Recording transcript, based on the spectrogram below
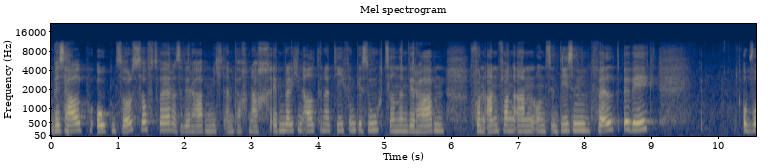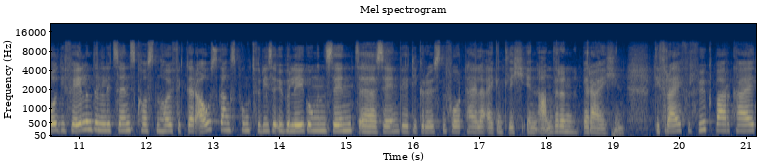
Weshalb Open Source Software? Also wir haben nicht einfach nach irgendwelchen Alternativen gesucht, sondern wir haben von Anfang an uns in diesem Feld bewegt. Obwohl die fehlenden Lizenzkosten häufig der Ausgangspunkt für diese Überlegungen sind, äh, sehen wir die größten Vorteile eigentlich in anderen Bereichen. Die freie Verfügbarkeit,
